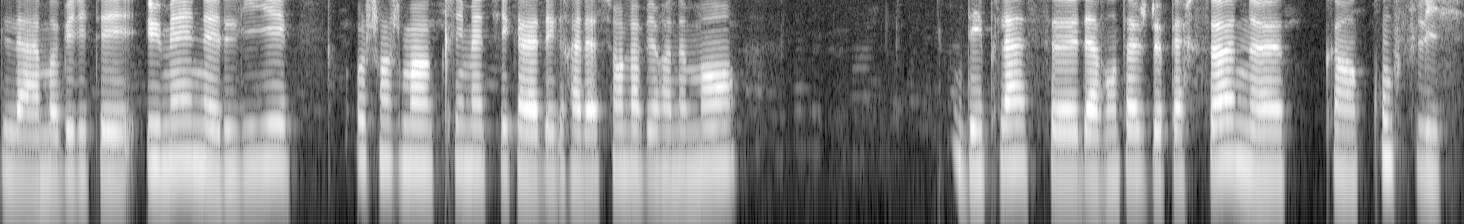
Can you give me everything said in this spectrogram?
la mobilité humaine liée au changement climatique, à la dégradation de l'environnement, déplace davantage de personnes qu'un conflit.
